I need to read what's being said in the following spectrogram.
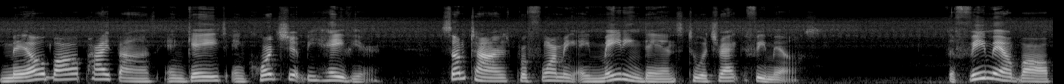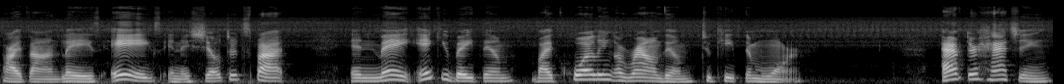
Male ball pythons engage in courtship behavior, sometimes performing a mating dance to attract females. The female ball python lays eggs in a sheltered spot and may incubate them by coiling around them to keep them warm. After hatching,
